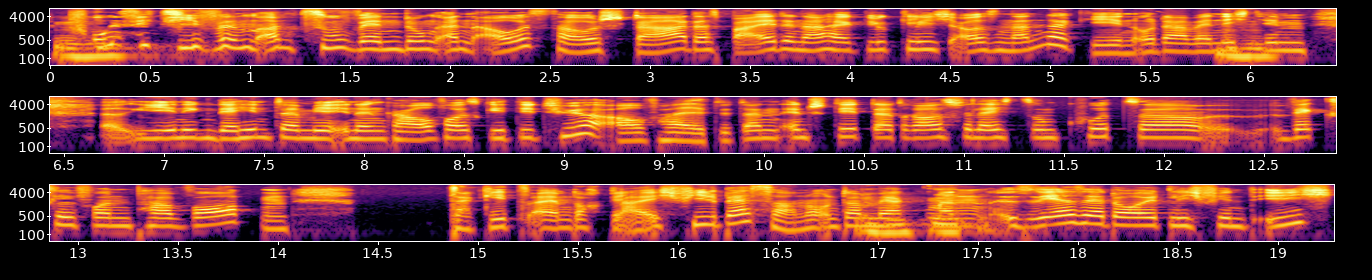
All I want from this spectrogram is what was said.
mhm. Positivem, an Zuwendung, an Austausch da, dass beide nachher glücklich auseinandergehen. Oder wenn mhm. ich demjenigen, der hinter mir in ein Kaufhaus geht, die Tür aufhalte, dann entsteht daraus vielleicht so ein kurzer Wechsel von ein paar Worten da geht's einem doch gleich viel besser. Ne? Und da mhm. merkt man sehr, sehr deutlich, finde ich,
